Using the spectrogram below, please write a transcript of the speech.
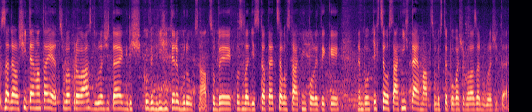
za další témata je třeba pro vás důležité, když jako vyhlížíte do budoucna? Co by jako z hlediska té celostátní politiky nebo těch celostátních témat, co byste považovala za důležité?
